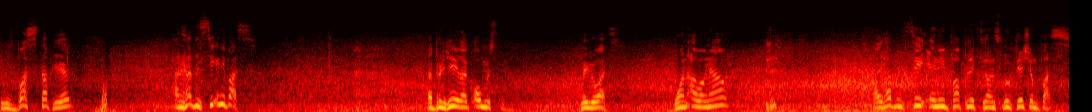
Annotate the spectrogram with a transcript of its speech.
There was bus stop here, and I haven't seen any bus. I've been here like almost, maybe what, one hour now. I haven't seen any public transportation bus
